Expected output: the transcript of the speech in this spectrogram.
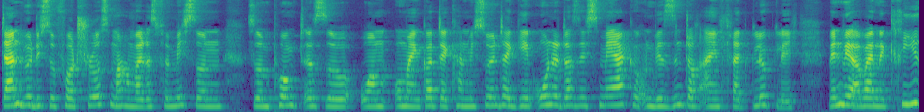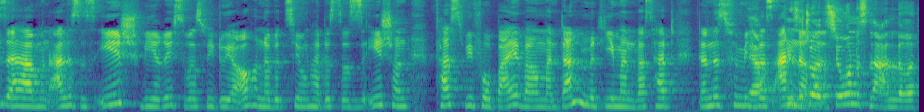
dann würde ich sofort Schluss machen, weil das für mich so ein, so ein Punkt ist, so, oh, oh mein Gott, der kann mich so hintergehen, ohne dass ich es merke und wir sind doch eigentlich gerade glücklich. Wenn wir aber eine Krise haben und alles ist eh schwierig, sowas wie du ja auch in der Beziehung hattest, dass es eh schon fast wie vorbei war und man dann mit jemandem was hat, dann ist für mich ja, was anderes. Die Situation ist eine andere.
